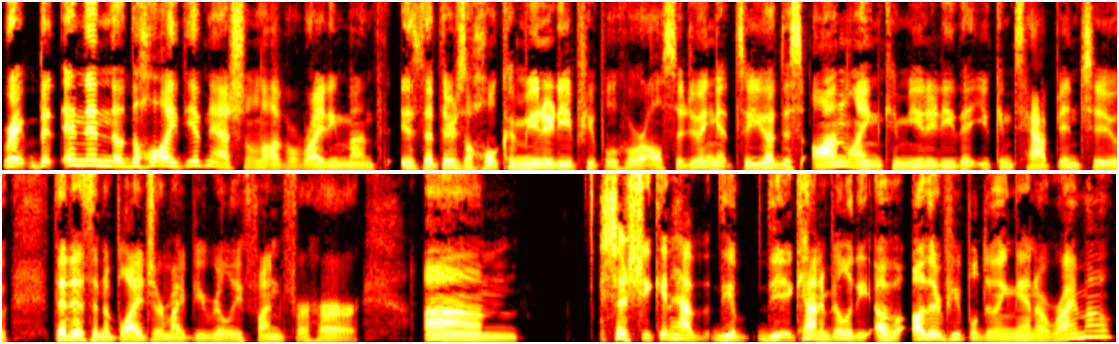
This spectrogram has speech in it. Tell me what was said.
Right. But, and then the, the whole idea of National Novel Writing Month is that there's a whole community of people who are also doing it. So you have this online community that you can tap into that as an obliger might be really fun for her. Um, so she can have the the accountability of other people doing NaNoWriMo,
